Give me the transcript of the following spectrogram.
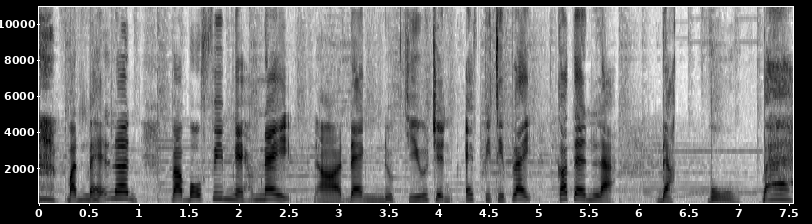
mạnh mẽ lên và bộ phim ngày hôm nay à, đang được chiếu trên FPT Play có tên là đặc vụ 3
